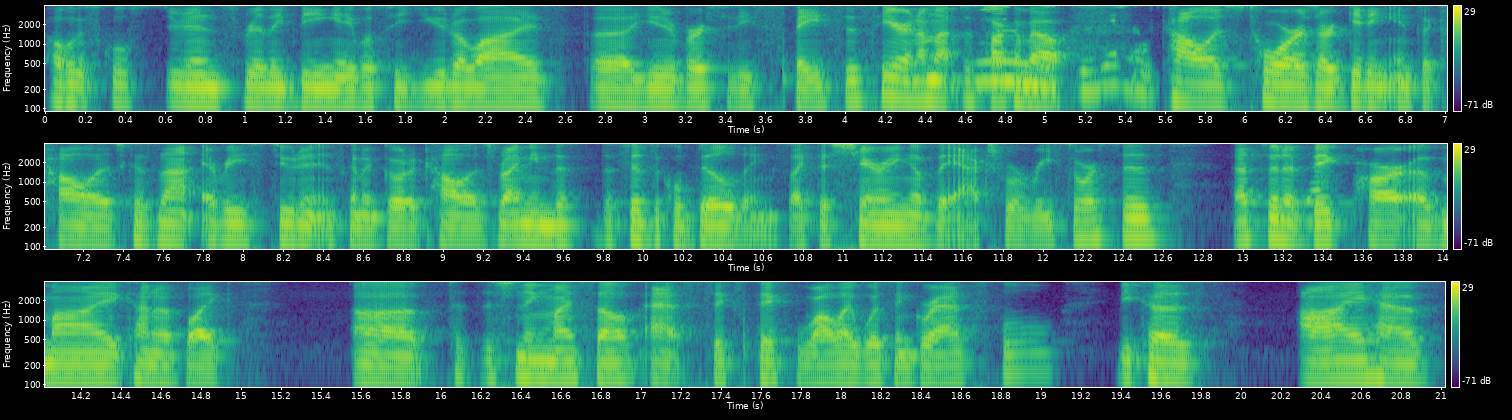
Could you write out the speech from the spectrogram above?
public school students really being able to utilize the university spaces here. And I'm not just talking about yeah. college tours or getting into college, because not every student is going to go to college, but I mean the, the physical buildings, like the sharing of the actual resources. That's been a yeah. big part of my kind of like uh, positioning myself at Six Pick while I was in grad school, because I have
